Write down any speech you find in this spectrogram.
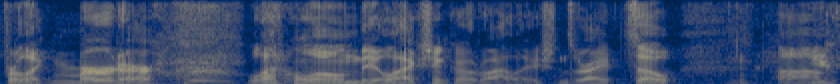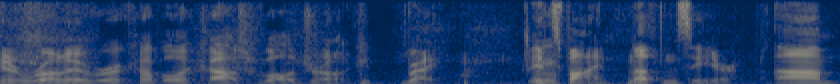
for like murder, let alone the election code violations, right? So, um, you can run over a couple of cops while drunk. Right. It's fine. Nothing to see here. Um,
